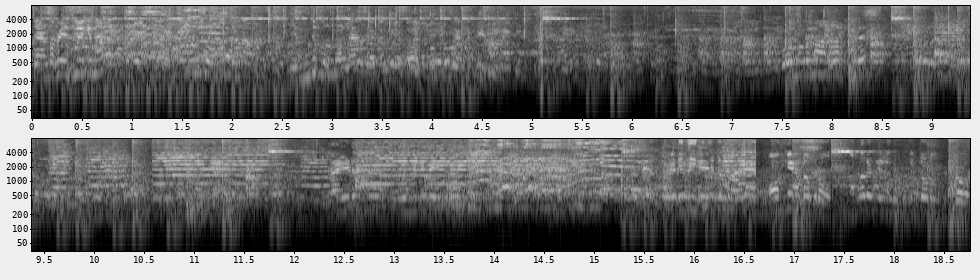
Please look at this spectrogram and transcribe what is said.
ചേട്ടന്റെ ഫേസ് വെക്കണേ ഓക്കെ ആണോ ബ്രോ നമ്മൾ റെഡിയാണ് ഇട്ടോളൂ ഇട്ടോളൂ.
